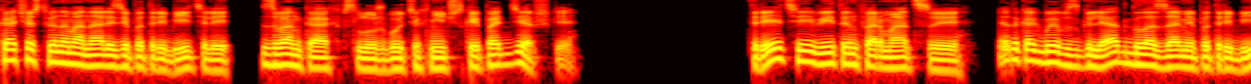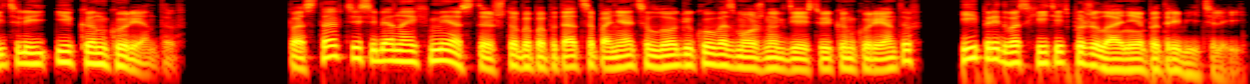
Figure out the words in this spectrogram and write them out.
качественном анализе потребителей, звонках в службу технической поддержки. Третий вид информации — это как бы взгляд глазами потребителей и конкурентов. Поставьте себя на их место, чтобы попытаться понять логику возможных действий конкурентов и предвосхитить пожелания потребителей.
